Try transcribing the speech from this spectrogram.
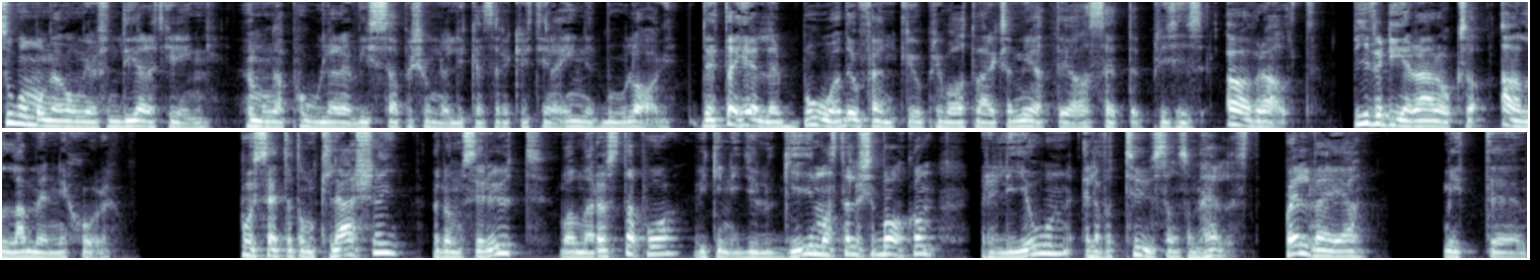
så många gånger funderat kring hur många polare vissa personer lyckats rekrytera in i ett bolag. Detta gäller både offentlig och privat verksamhet där jag har sett det precis överallt. Vi värderar också alla människor. På sättet de klär sig, hur de ser ut, vad man röstar på, vilken ideologi man ställer sig bakom, religion eller vad tusan som helst. Själv är jag, mitt eh,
